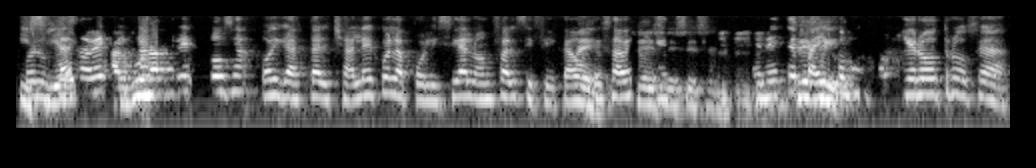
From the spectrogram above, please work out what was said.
Y bueno, si hay sabe alguna... tres cosas, oiga, hasta el chaleco de la policía lo han falsificado. Sí, usted sabe sí, que sí, en este país, como cualquier otro, o sea,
